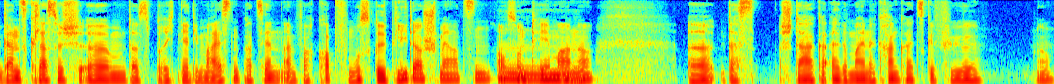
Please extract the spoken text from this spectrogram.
ganz klassisch, ähm, das berichten ja die meisten Patienten, einfach Kopf-, Muskel-, Gliederschmerzen, auch so ein Thema. Ne? Äh, das starke allgemeine Krankheitsgefühl, ne?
